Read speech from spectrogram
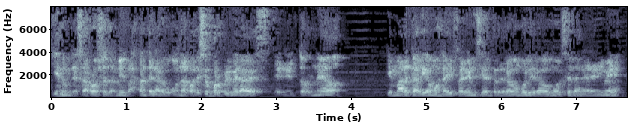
tiene un desarrollo también bastante largo. Cuando apareció por primera vez en el torneo que marca, digamos, la diferencia entre Dragon Ball y Dragon Ball Z en el anime,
